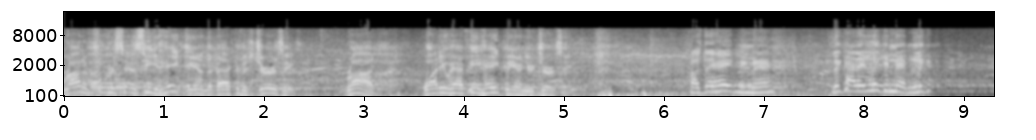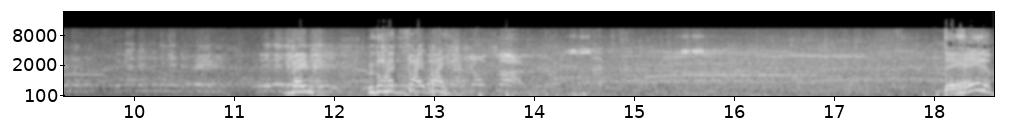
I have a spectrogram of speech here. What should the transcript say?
Rod, of course, says he hate me on the back of his jersey. Rod, why do you have he hate me on your jersey? Because they hate me, man. Look how they looking at me. Look Baby, we're going to have to fight back. They hate him.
